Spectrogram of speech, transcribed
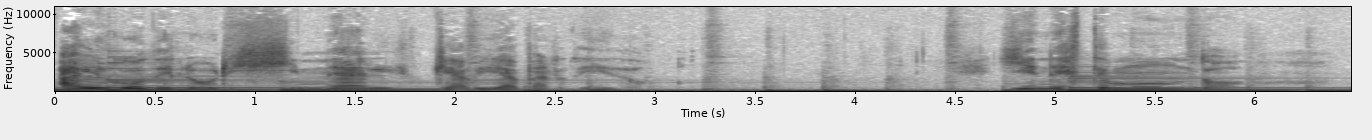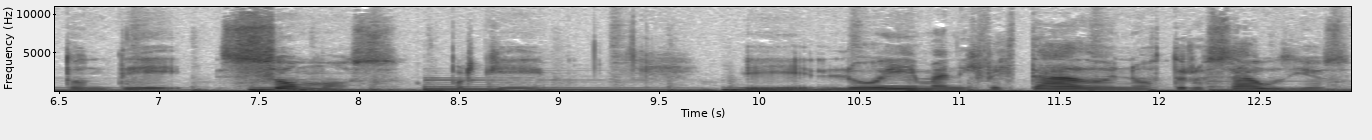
algo de lo original que había perdido. Y en este mundo donde somos, porque eh, lo he manifestado en otros audios,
